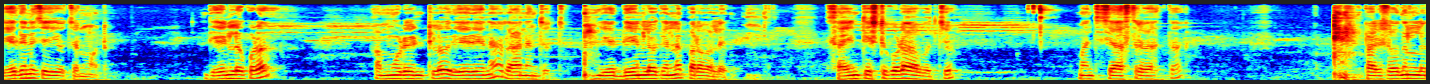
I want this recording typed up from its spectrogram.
ఏదైనా చేయవచ్చు అనమాట దేనిలో కూడా ఆ మూడింటిలో ఏదైనా రాణించవచ్చు ఏ దేనిలోకి వెళ్ళినా పర్వాలేదు. సైంటిస్ట్ కూడా అవ్వచ్చు. మంచి శాస్త్రవేత్త. పరిశోధనలు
